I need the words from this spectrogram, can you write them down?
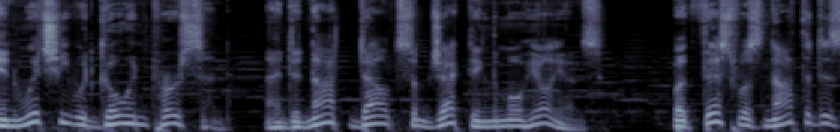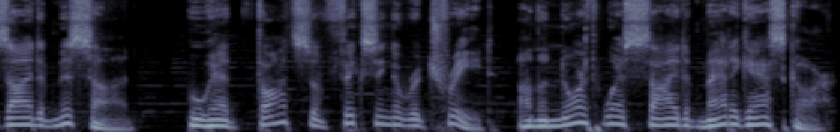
in which he would go in person, and did not doubt subjecting the Mohilians. But this was not the design of Misson, who had thoughts of fixing a retreat on the northwest side of Madagascar,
